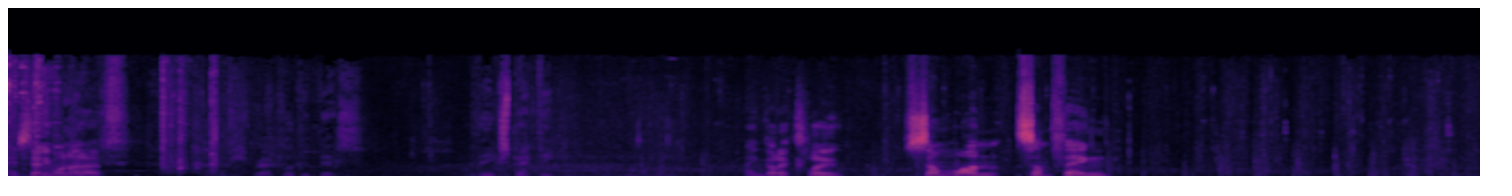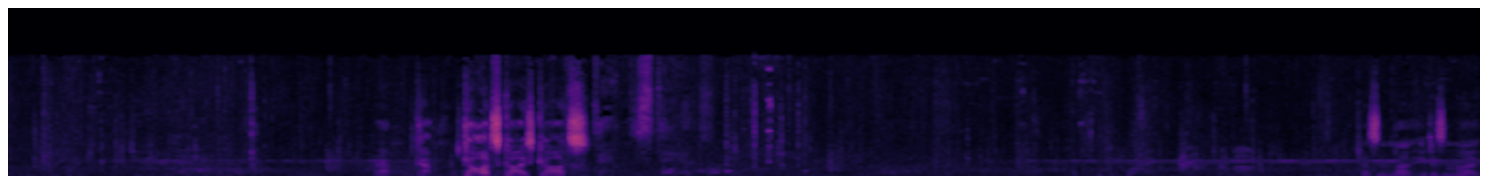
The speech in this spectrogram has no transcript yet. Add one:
it's the only one I know. Reck, look at this. What are they expecting? I ain't got a clue. Someone, something. Ah, gu- Guards, guys, guards. Doesn't know, he doesn't know.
